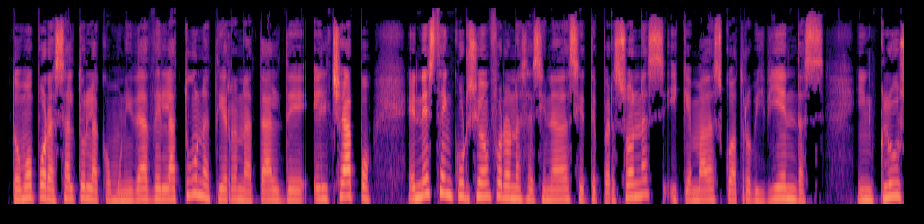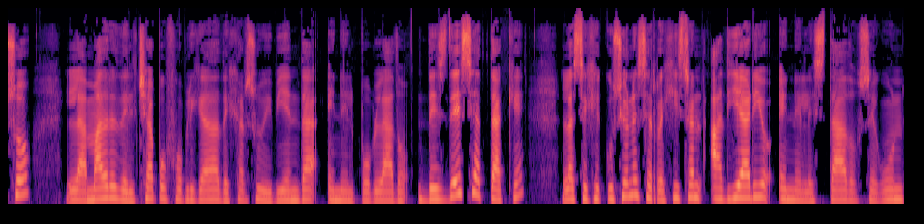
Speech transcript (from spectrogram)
tomó por asalto la comunidad de La Tuna, tierra natal de El Chapo. En esta incursión fueron asesinadas siete personas y quemadas cuatro viviendas. Incluso la madre del Chapo fue obligada a dejar su vivienda en el poblado. Desde ese ataque, las ejecuciones se registran a diario en el estado, según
